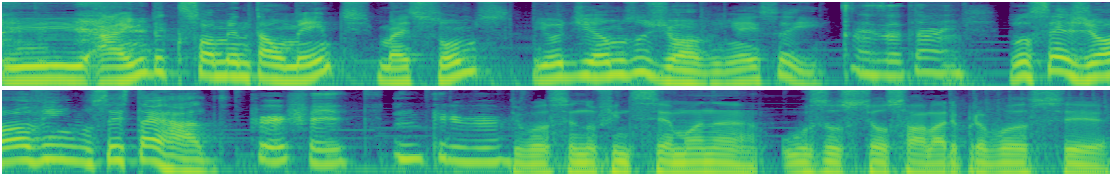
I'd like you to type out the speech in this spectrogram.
e ainda que só mentalmente, mas somos, e odiamos o jovem, é isso aí. Exatamente. Você é jovem, você está errado. Perfeito. Incrível. Se você no fim de semana usa o seu salário pra você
